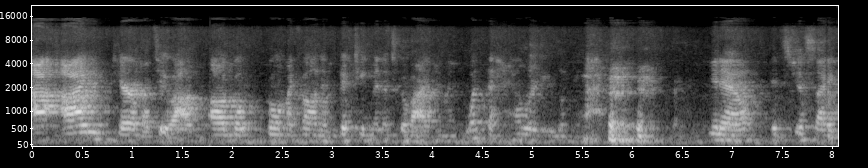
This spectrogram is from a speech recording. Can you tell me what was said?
I, I'm terrible too. I'll, I'll go, go on my phone and fifteen minutes go by and I'm like, what the hell are you looking at? You know, it's just like,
